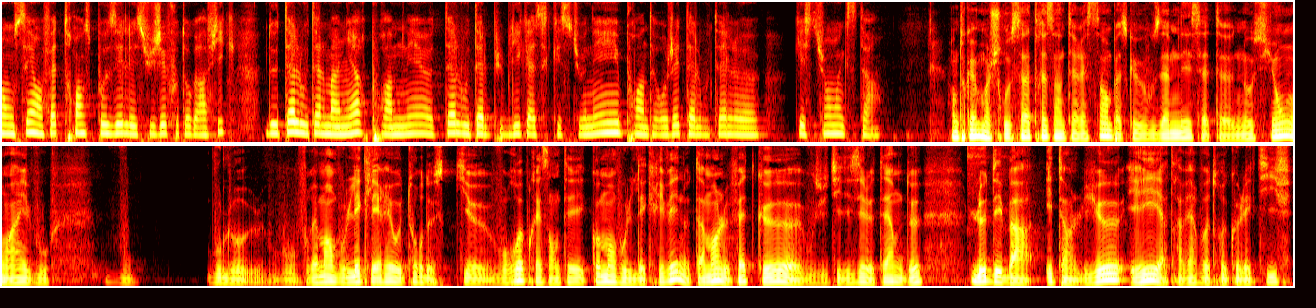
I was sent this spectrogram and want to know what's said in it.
on sait en fait transposer les sujets photographiques de telle ou telle manière pour amener tel ou tel public à se questionner, pour interroger telle ou telle question, etc. En tout cas, moi je trouve ça très intéressant parce que vous amenez cette notion hein, et vous, vous, vraiment vous l'éclairez autour de ce que vous représentez et comment vous le décrivez, notamment le fait que euh, vous utilisez le terme de le débat est un lieu et à travers votre collectif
